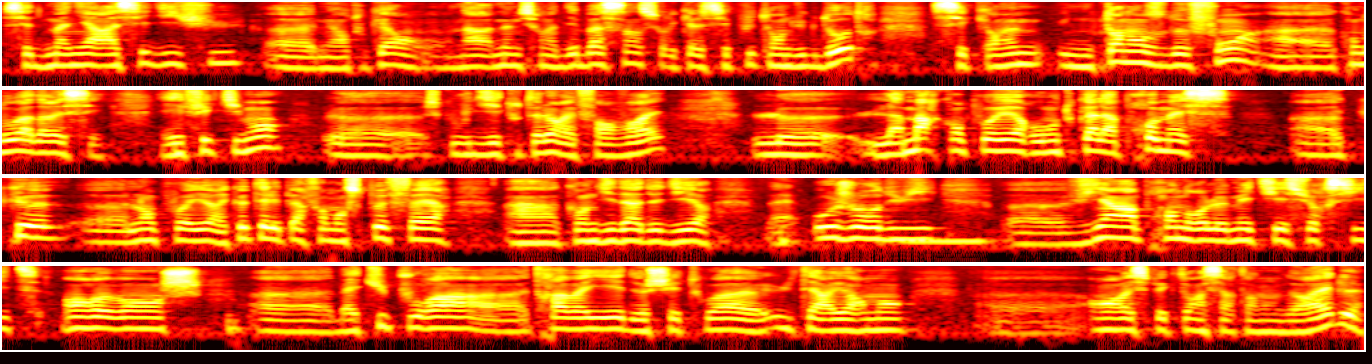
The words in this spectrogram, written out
c'est de manière assez diffuse, mais en tout cas, on a, même si on a des bassins sur lesquels c'est plus tendu que d'autres, c'est quand même une tendance de fond qu'on doit adresser. Et effectivement, ce que vous disiez tout à l'heure est fort vrai. Le, la marque employeur, ou en tout cas la promesse que l'employeur et que Téléperformance peut faire à un candidat de dire ben, aujourd'hui, viens apprendre le métier sur site. En revanche, ben, tu pourras travailler de chez toi ultérieurement euh, en respectant un certain nombre de règles,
